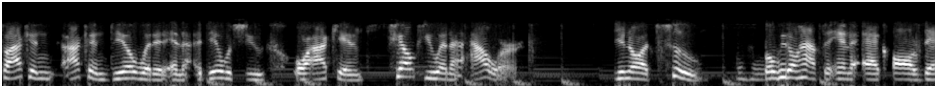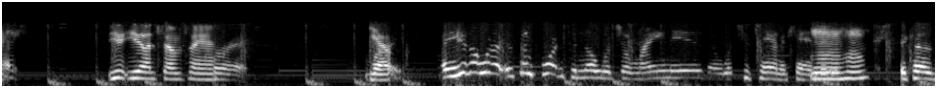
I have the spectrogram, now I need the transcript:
So I can I can deal with it and deal with you, or I can help you in an hour, you know, or two. Mhm. But we don't have to interact all day. You you understand what I'm saying? Correct. Yeah. Right. And you know what? It's important to know what your lane is and what you can and can't do. Mhm. Because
